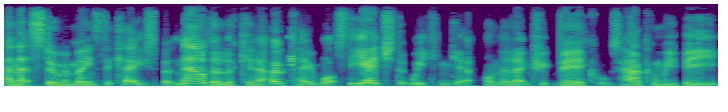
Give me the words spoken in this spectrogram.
And that still remains the case. But now they're looking at, okay, what's the edge that we can get on electric vehicles? How can we be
